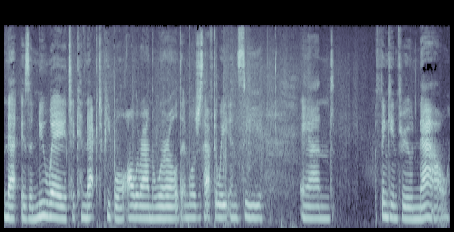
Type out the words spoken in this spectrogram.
net is a new way to connect people all around the world and we'll just have to wait and see and thinking through now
